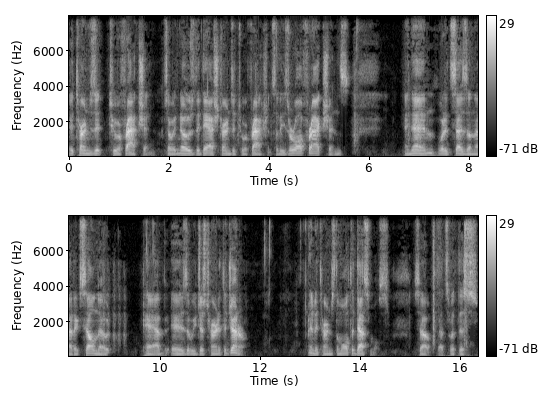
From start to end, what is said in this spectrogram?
it turns it to a fraction. So it knows the dash turns it to a fraction. So these are all fractions. And then what it says on that Excel note tab is that we just turn it to general. And it turns them all to decimals. So that's what this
